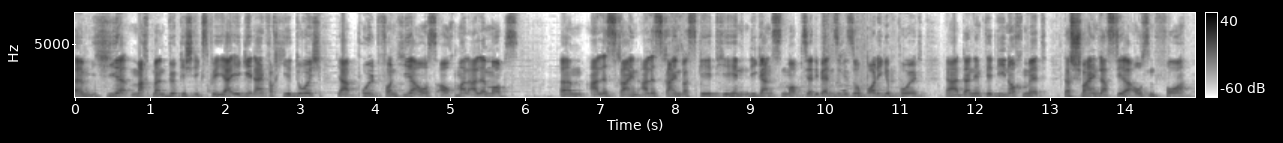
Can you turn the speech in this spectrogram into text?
ähm, hier macht man wirklich XP. Ja, ihr geht einfach hier durch, ja, pullt von hier aus auch mal alle Mobs ähm, alles rein, alles rein, was geht. Hier hinten die ganzen Mobs, ja, die werden sowieso Body gepullt. Ja, dann nehmt ihr die noch mit. Das Schwein lasst ihr außen vor.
